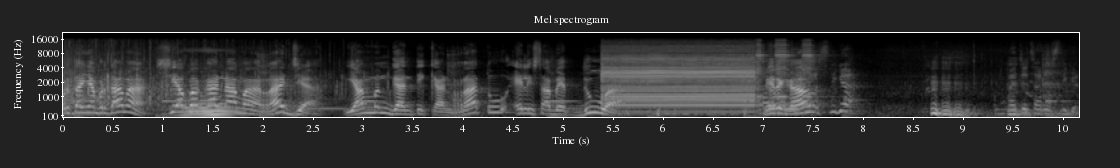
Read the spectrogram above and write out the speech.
Pertanyaan pertama, siapakah nama raja yang menggantikan Ratu Elizabeth II? Miracle? Charles tiga. Raja Charles tiga.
